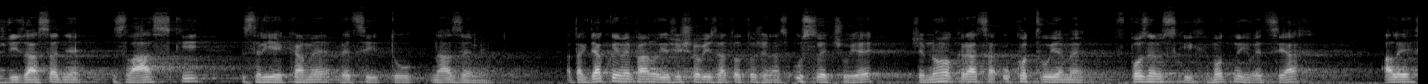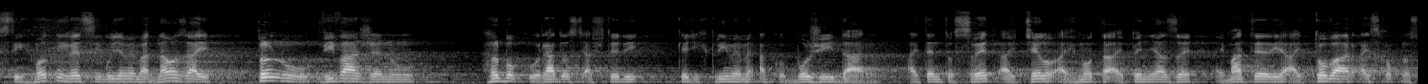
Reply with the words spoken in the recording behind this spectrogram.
vždy zásadne z lásky zriekame veci tu na zemi. A tak ďakujeme pánu Ježišovi za toto, že nás usvedčuje, že mnohokrát sa ukotvujeme v pozemských hmotných veciach ale z tých hmotných vecí budeme mať naozaj plnú, vyváženú, hlbokú radosť až vtedy, keď ich príjmeme ako Boží dar. Aj tento svet, aj telo, aj hmota, aj peniaze, aj matéria, aj tovar, aj schopnosť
